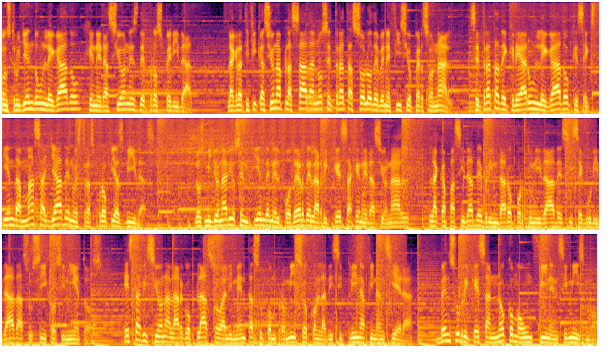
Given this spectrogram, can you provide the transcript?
Construyendo un legado, generaciones de prosperidad. La gratificación aplazada no se trata solo de beneficio personal, se trata de crear un legado que se extienda más allá de nuestras propias vidas. Los millonarios entienden el poder de la riqueza generacional, la capacidad de brindar oportunidades y seguridad a sus hijos y nietos. Esta visión a largo plazo alimenta su compromiso con la disciplina financiera. Ven su riqueza no como un fin en sí mismo,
